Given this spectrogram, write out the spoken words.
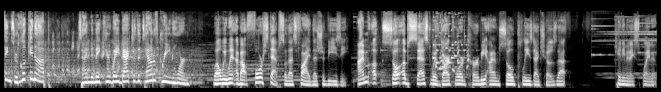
Things are looking up. Time to make your way back to the town of Greenhorn. Well, we went about four steps, so that's fine. That should be easy. I'm uh, so obsessed with Dark Lord Kirby. I am so pleased I chose that. Can't even explain it.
